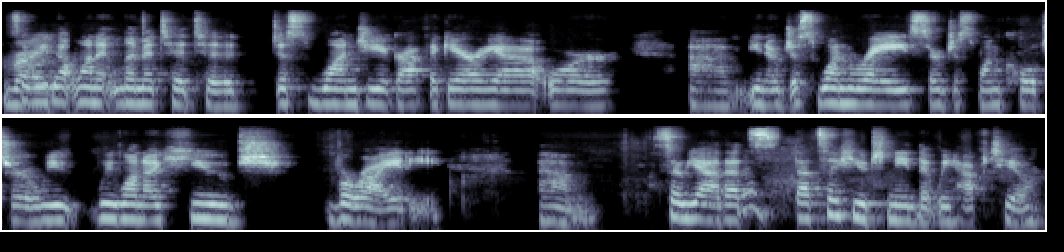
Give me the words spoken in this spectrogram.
right. so we don't want it limited to just one geographic area or um, you know just one race or just one culture we we want a huge variety um, so yeah that's that's a huge need that we have too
